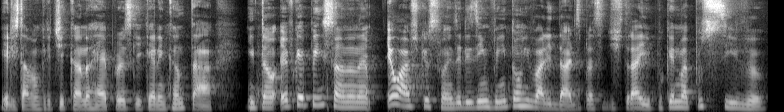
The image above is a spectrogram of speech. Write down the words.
E eles estavam criticando rappers que querem cantar. Então, eu fiquei pensando, né? Eu acho que os fãs, eles inventam rivalidades pra se distrair, porque não é possível.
